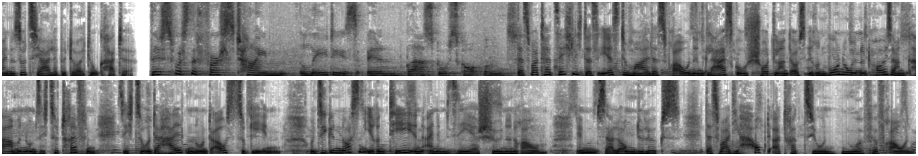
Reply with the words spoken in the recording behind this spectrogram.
eine soziale Bedeutung hatte. Das war tatsächlich das erste Mal, dass Frauen in Glasgow, Schottland aus ihren Wohnungen und Häusern kamen, um sich zu treffen, sich zu unterhalten und auszugehen. Und sie genossen ihren Tee in einem sehr schönen Raum, im Salon de Luxe. Das war die Hauptattraktion nur für Frauen.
